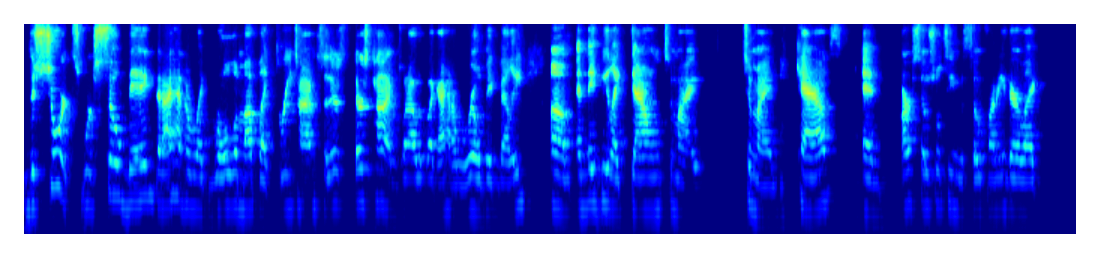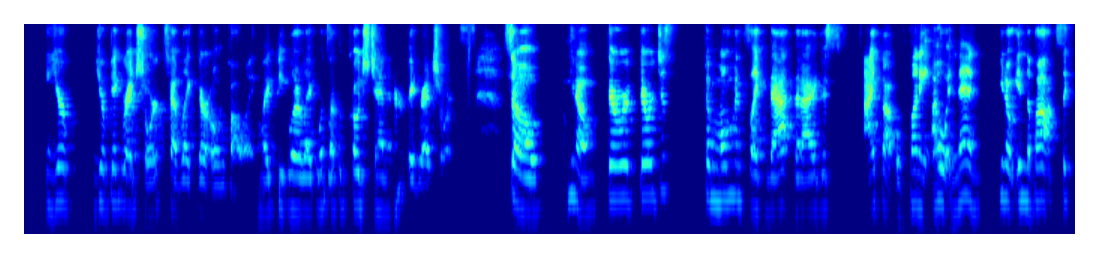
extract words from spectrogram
the shorts were so big that I had to like roll them up like three times. So there's there's times when I look like I had a real big belly, um, and they'd be like down to my to my calves. And our social team was so funny. They're like, your your big red shorts have like their own following. Like people are like, what's up with Coach Jen and her big red shorts? So you know, there were there were just the moments like that that I just I thought were funny. Oh, and then you know, in the box, like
